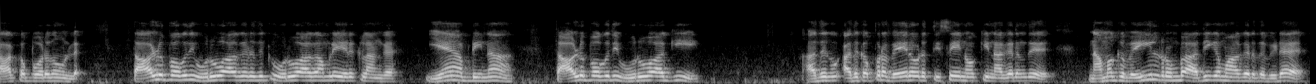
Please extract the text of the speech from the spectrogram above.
தாக்க போகிறதும் இல்லை. தாழ்வு பகுதி உருவாகிறதுக்கு உருவாகாமலே இருக்கலாங்க. ஏன் அப்படின்னா தாழ்வு பகுதி உருவாகி அது அதுக்கப்புறம் வேறொரு திசையை நோக்கி நகர்ந்து நமக்கு வெயில் ரொம்ப அதிகமாகிறத விட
